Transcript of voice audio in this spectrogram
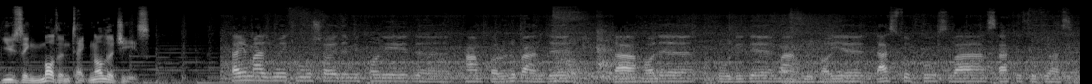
using modern technologies. در این مجموعه که مشاهده می‌کنید همکاران بنده در حال تولید محلول های دست و پوست و سطح سطوح هستیم.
